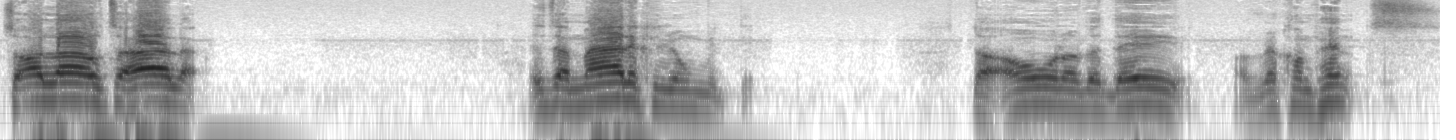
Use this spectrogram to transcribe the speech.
So Allah Ta'ala is the Malik al the owner of the day of recompense.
